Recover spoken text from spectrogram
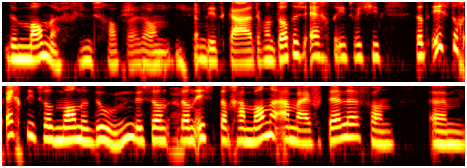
de mannenvriendschappen dan in dit kader. Want dat is echt iets wat je. Dat is toch echt iets wat mannen doen. Dus dan, Ja. dan, is, dan gaan mannen aan mij vertellen van. ehm,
